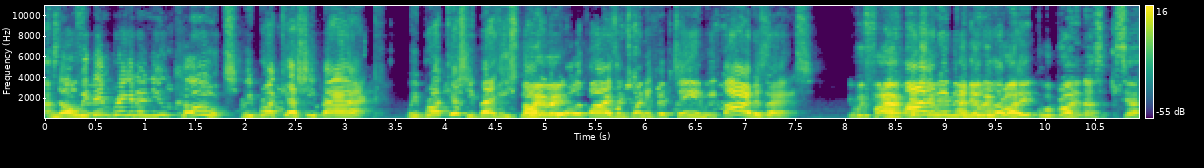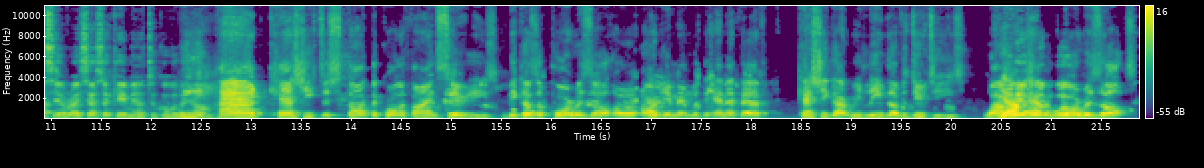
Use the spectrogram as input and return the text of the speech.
That's no, we fair. didn't bring in a new coach. We brought Keshi back. We brought Keshi back. He started wait. the qualifiers in 2015. We fired his ass. We fired, We fired Keshi, him in and the then we brought it. it. We brought in as Siasia, right? Siasia came in and took over the We had Keshi to start the qualifying series because of poor result or argument with the NFF. Keshi got relieved of his duties while Yeah. we were Well, having well, poor results.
